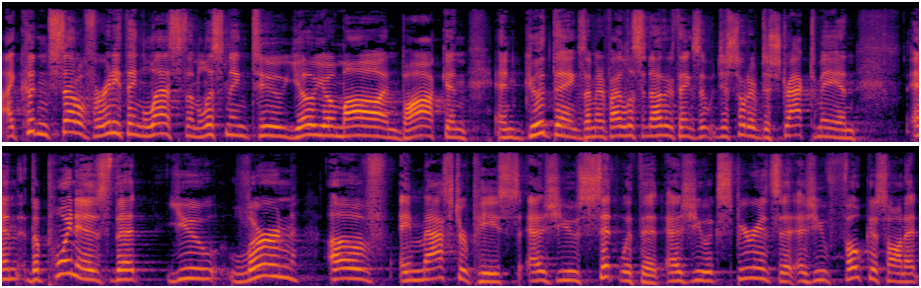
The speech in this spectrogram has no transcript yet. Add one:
I couldn't settle for anything less than listening to Yo Yo Ma and Bach and, and good things. I mean, if I listened to other things, it would just sort of distract me. And, and the point is that you learn of a masterpiece as you sit with it, as you experience it, as you focus on it,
